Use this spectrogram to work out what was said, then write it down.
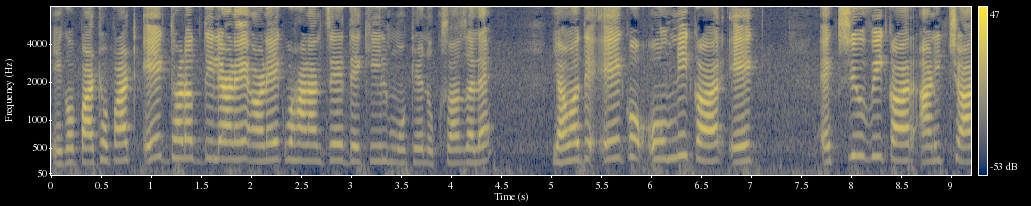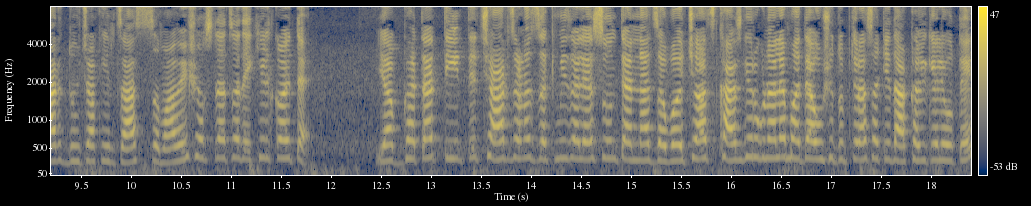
एक पाठोपाठ एक धडक दिल्याने अनेक वाहनांचे देखील मोठे नुकसान झालंय. यामध्ये एक ओमनी कार एक एक्स यू व्ही कार आणि चार दुचाकींचा समावेश असल्याचं देखील कळतंय. या अपघातात तीन ते चार जण जखमी झाले असून त्यांना जवळच्याच खासगी रुग्णालयामध्ये औषधोपचारासाठी दाखल केले होते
